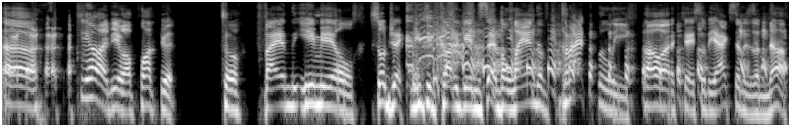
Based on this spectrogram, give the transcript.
Uh, see how I do. I'll plot through it. So find the email subject knitted cardigans and the land of crack belief. Oh, okay. So the accent is enough.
